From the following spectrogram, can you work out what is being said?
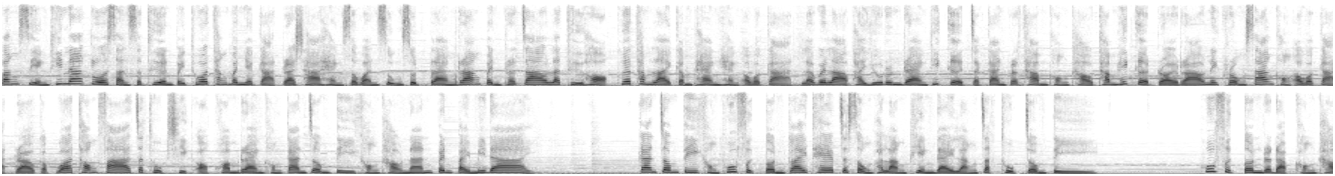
ฟังเสียงที่น่ากลัวสั่นสะเทือนไปทั่วทั้งบรรยากาศราชาแห่งสวรรค์สูงสุดแปลงร่างเป็นพระเจ้าและถือหอกเพื่อทำลายกำแพงแห่งอวกาศ และเวลาพายุรุนแรงที่เกิดจากการกระทำของเขาทำให้เกิดรอยร้าวในโครงสร้างของอวกาศราวกับว่าท้องฟ้าจะถูกฉีกออกความแรงของการโจมตีของเขานั้นเป็นไปไม่ได้ การโจมตีของผู้ฝึกตนใกล้เทพจะทรงพลังเพียงใดหลังจากถูกโจมตี ผู้ฝึกตนระดับของเขา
